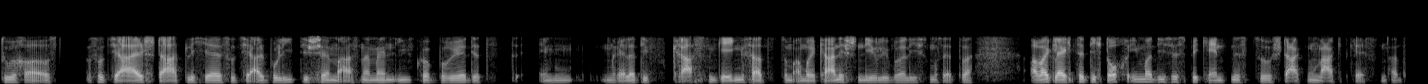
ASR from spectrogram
durchaus sozialstaatliche, sozialpolitische Maßnahmen inkorporiert, jetzt im, relativ krassen Gegensatz zum amerikanischen Neoliberalismus etwa, aber gleichzeitig doch immer dieses Bekenntnis zu starken Marktkräften hat.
